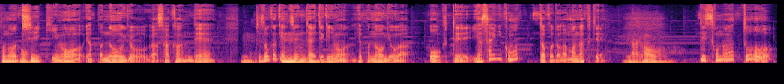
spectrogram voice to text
その地域もやっぱ農業が盛んで、うん。静岡県全体的にもやっぱ農業が多くて、野菜に困ったことがあんまなくて、なるほおうで、その後、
